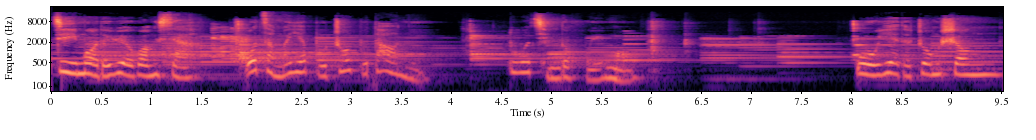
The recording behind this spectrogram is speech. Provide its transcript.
寂寞的月光下，我怎么也捕捉不到你多情的回眸。午夜的钟声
